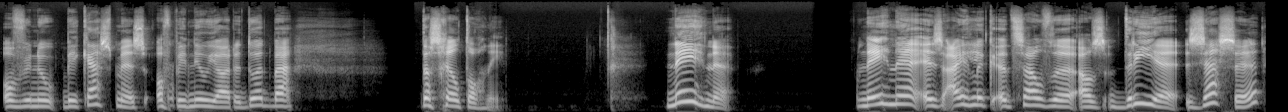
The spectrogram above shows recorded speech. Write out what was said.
of je nu bij kerstmis of bij nieuwjaren doet bent, dat scheelt toch niet. Negende. Negende is eigenlijk hetzelfde als drieën, zessen.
